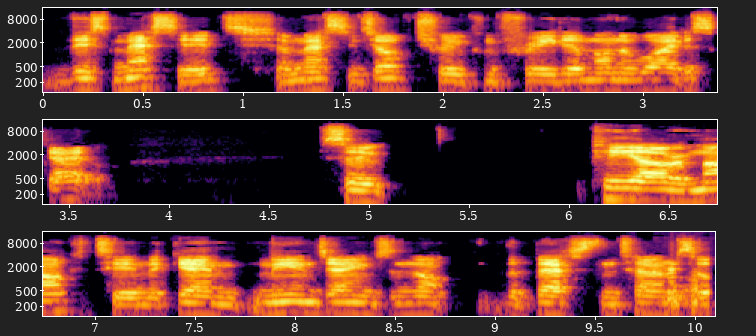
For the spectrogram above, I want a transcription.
this message, a message of truth and freedom on a wider scale. So PR and marketing, again, me and James are not the best in terms of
